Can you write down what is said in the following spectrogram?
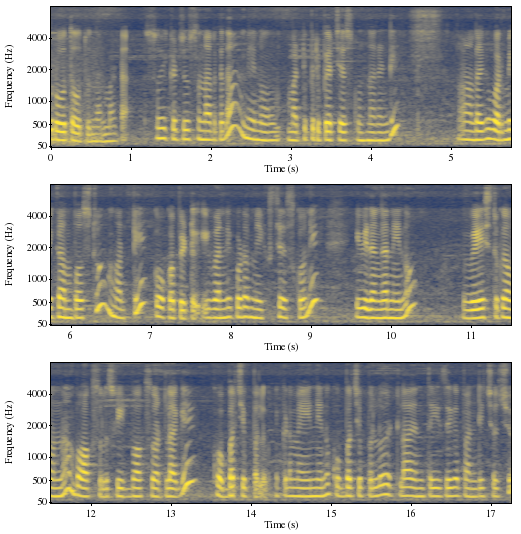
గ్రోత్ అవుతుంది అనమాట సో ఇక్కడ చూస్తున్నారు కదా నేను మట్టి ప్రిపేర్ చేసుకుంటున్నానండి. అలాగే వర్మి కంపోస్టు మట్టి కోకోపెట్టు ఇవన్నీ కూడా మిక్స్ చేసుకొని ఈ విధంగా నేను వేస్ట్గా ఉన్న బాక్సులు స్వీట్ బాక్స్ అట్లాగే కొబ్బరి చిప్పలు. ఇక్కడ మెయిన్ నేను కొబ్బరి చిప్పలు ఎట్లా ఎంత ఈజీగా పండించవచ్చు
